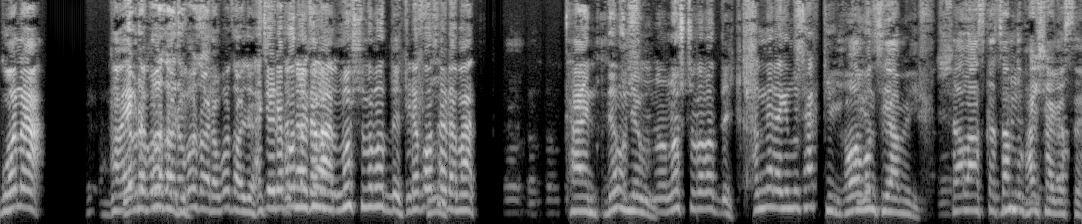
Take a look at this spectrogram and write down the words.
গোনা। আমি। শালা আজকে চান্দু ফাইসা গেছে।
